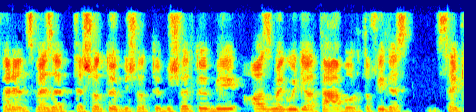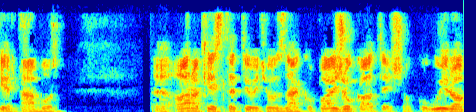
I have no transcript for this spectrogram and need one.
Ferenc vezette, stb. stb. stb. Az meg ugye a tábort, a Fidesz szekértábort arra késztető, hogy hozzák a pajzsokat, és akkor újra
